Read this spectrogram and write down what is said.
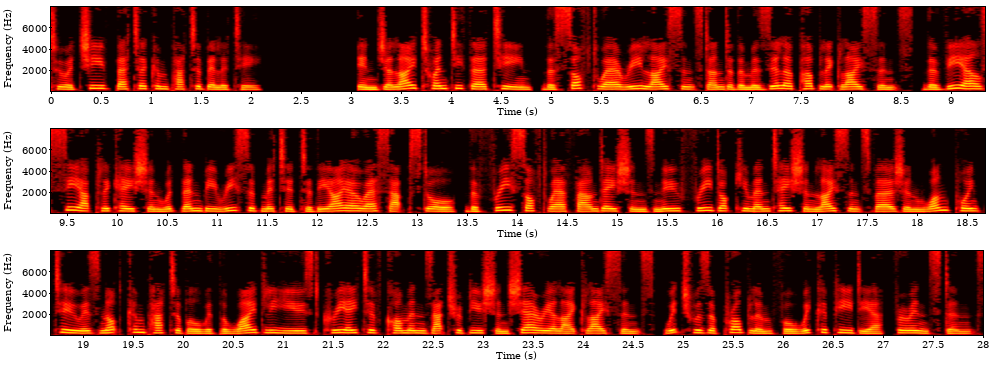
to achieve better compatibility. In July 2013, the software relicensed under the Mozilla Public License. The VLC application would then be resubmitted to the iOS App Store. The Free Software Foundation's GNU free documentation license version 1.2 is not compatible with the widely used Creative Commons Attribution Sharealike license, which was a problem for Wikipedia, for instance.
